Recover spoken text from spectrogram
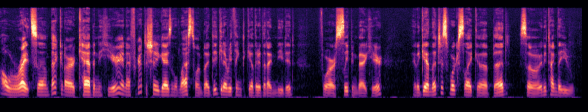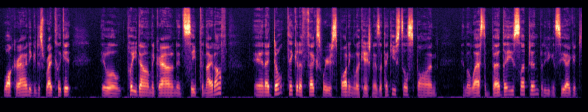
Alright, so I'm back at our cabin here, and I forgot to show you guys in the last one, but I did get everything together that I needed for our sleeping bag here. And again, that just works like a bed, so anytime that you walk around, you can just right click it. It will put you down on the ground and sleep the night off. And I don't think it affects where your spawning location is. I think you still spawn in the last bed that you slept in, but if you can see I could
